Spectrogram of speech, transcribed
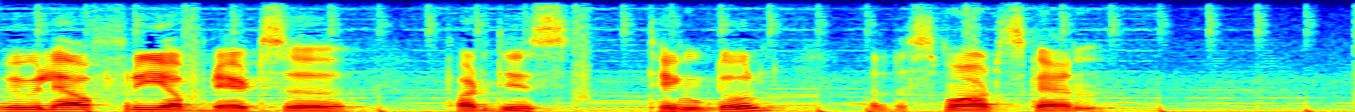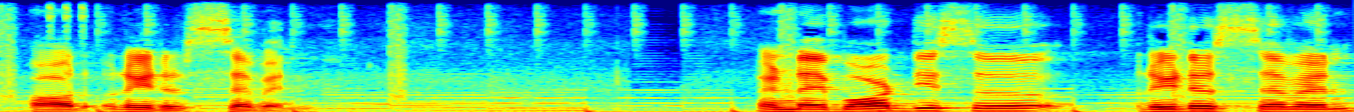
we will have free updates uh, for this Think Tool the smart scan or Reader 7 and I bought this uh, Reader 7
